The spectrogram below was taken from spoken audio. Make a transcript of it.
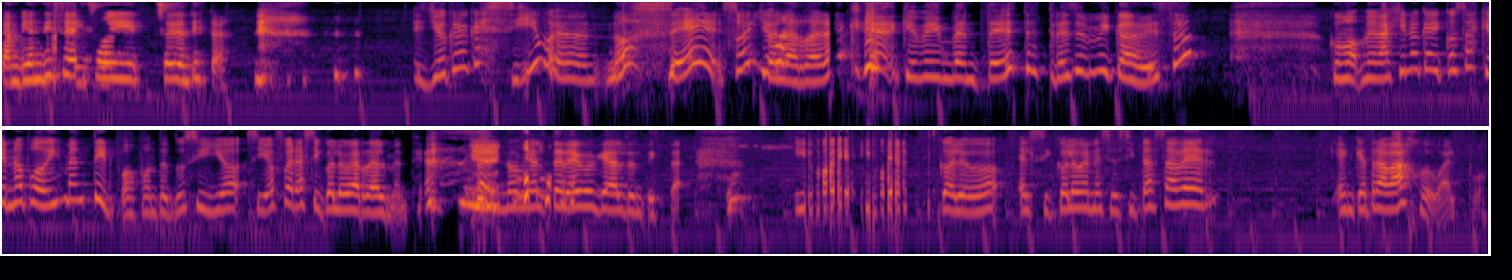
también dice soy, soy dentista. Yo creo que sí, weón. No sé. ¿Soy yo la rara que, que me inventé este estrés en mi cabeza? Como, me imagino que hay cosas que no podéis mentir. Pues ponte tú si yo, si yo fuera psicóloga realmente. no mi alter ego que al dentista. Y voy, y voy al psicólogo. El psicólogo necesita saber en qué trabajo igual, po.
